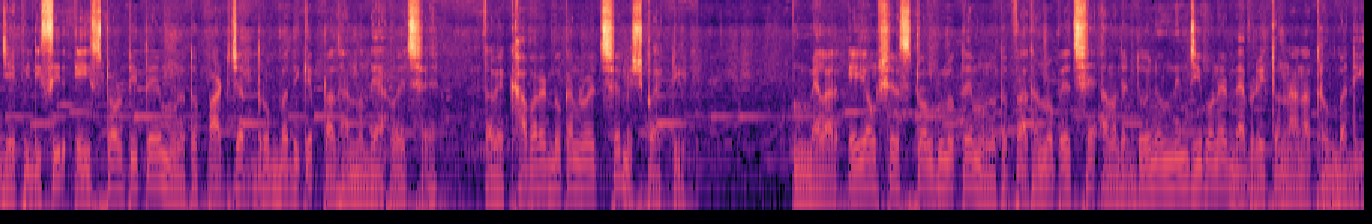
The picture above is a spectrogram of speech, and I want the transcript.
জেপিডিসির এই স্টলটিতে মূলত পাটজাত দ্রব্যাদিকে প্রাধান্য দেওয়া হয়েছে। তবে খাবারের দোকান রয়েছে বেশ কয়েকটি। মেলার এই অংশের স্টলগুলোতে মূলত প্রাধান্য পেয়েছে আমাদের দৈনন্দিন জীবনের ব্যবহৃত নানা দ্রব্যাদি।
